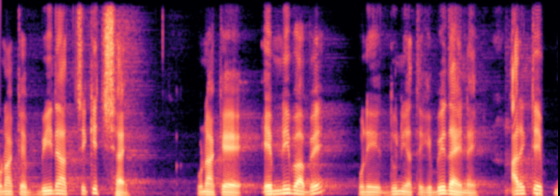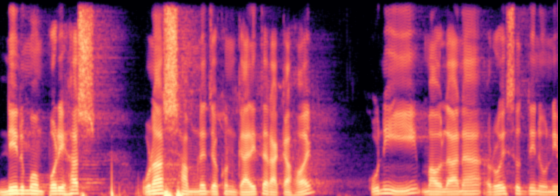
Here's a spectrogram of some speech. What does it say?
ওনাকে বিনা চিকিৎসায় ওনাকে এমনিভাবে উনি দুনিয়া থেকে বিদায় নেয়। আরেকটি নির্মম পরিহাস ওনার সামনে যখন গাড়িতে রাখা হয়, উনি মাওলানা রইসুদ্দিন, উনি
